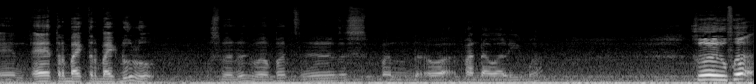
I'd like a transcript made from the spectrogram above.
and eh terbaik terbaik dulu 92 94 terus Pandawa Pandawa 5 Kalau lupa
